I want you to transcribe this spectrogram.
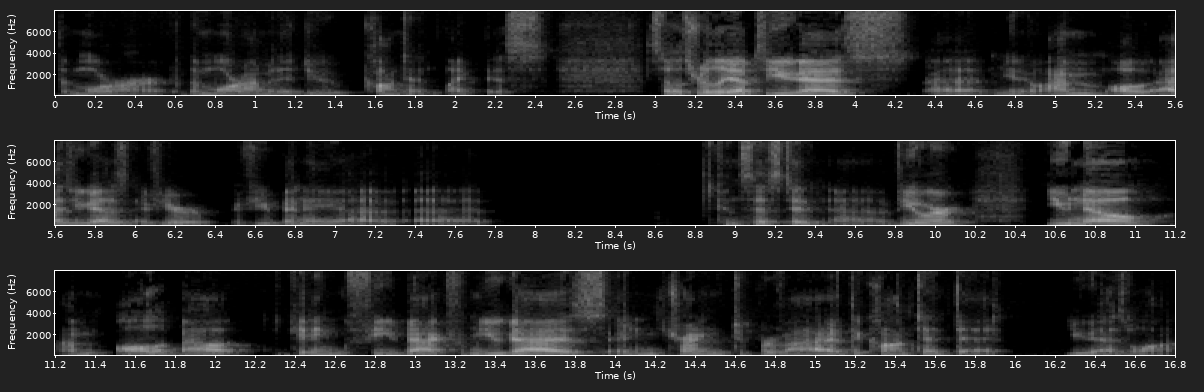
the more the more I'm going to do content like this. So it's really up to you guys. Uh, you know, I'm all as you guys if you're if you've been a, a, a consistent uh, viewer, you know I'm all about getting feedback from you guys and trying to provide the content that you guys want.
